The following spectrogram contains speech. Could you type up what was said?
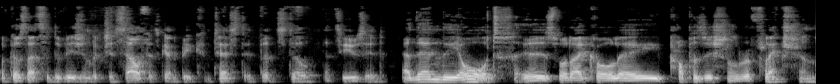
Of course, that's a division which itself is going to be contested, but still, let's use it. And then the ought is what I call a propositional reflection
